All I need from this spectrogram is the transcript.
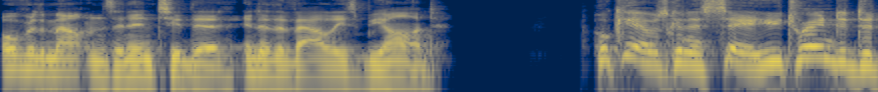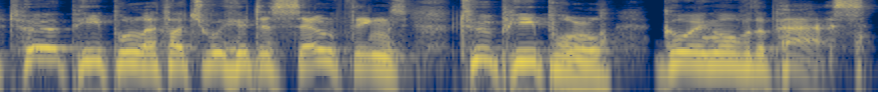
over the mountains and into the into the valleys beyond. Okay, I was going to say, are you trying to deter people? I thought you were here to sell things to people going over the pass.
